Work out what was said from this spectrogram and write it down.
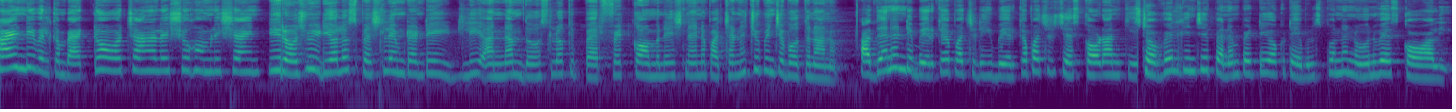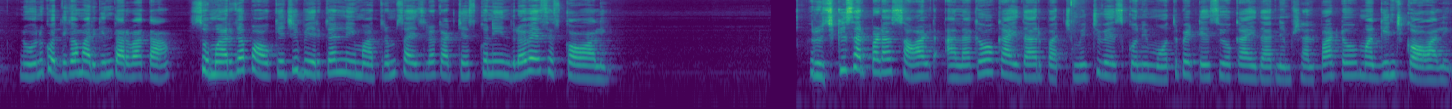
హాయ్ అండి welcome back to our channel Yasho homely shine. ఈ రోజు వీడియోలో స్పెషల్ ఏమిటంటే ఇడ్లీ అన్నం దోశలోకి పెర్ఫెక్ట్ కాంబినేషన్ అయిన పచ్చడిని చూపించబోతున్నాను. అదేనండి బీరకాయ పచ్చడి. ఈ బీరకాయ పచ్చడి చేసుకోవడానికి స్టవ్ వెలిగించి పెనం పెట్టి ఒక టేబుల్ స్పూన్ నూనె వేసుకోవాలి. నూనె కొద్దిగా మరిగిన తర్వాత సుమారుగా పావు కేజీ బీరకాయలని మాత్రం సైజులో కట్ చేసుకుని ఇందులో వేసేసుకోవాలి. రుచికి సరిపడా సాల్ట్ అలాగే ఒక ఐదారు పచ్చిమిర్చి వేసుకొని మూత పెట్టేసి ఒక ఐదారు నిమిషాల పాటు మగ్గించుకోవాలి.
